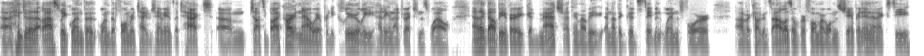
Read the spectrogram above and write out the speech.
uh, hinted at that last week when the when the former tag champions attacked um, Shotzi Blackheart. Now we're pretty clearly heading in that direction as well, and I think that'll be a very good match. I think that'll be another good statement win for uh, Raquel Gonzalez over former women's champion in NXT.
